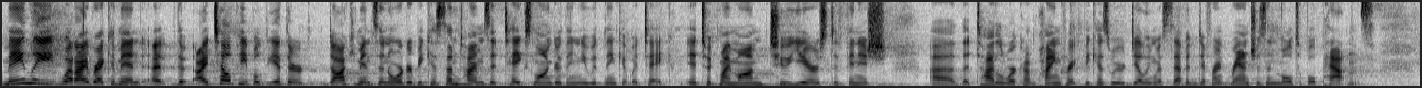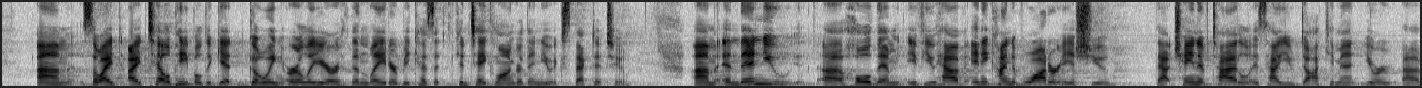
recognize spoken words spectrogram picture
Mainly, what I recommend, uh, I tell people to get their documents in order because sometimes it takes longer than you would think it would take. It took my mom two years to finish uh, the title work on Pine Creek because we were dealing with seven different ranches and multiple patents. Um, so I, I tell people to get going earlier than later because it can take longer than you expect it to. Um, and then you uh, hold them if you have any kind of water issue. That chain of title is how you document your uh,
